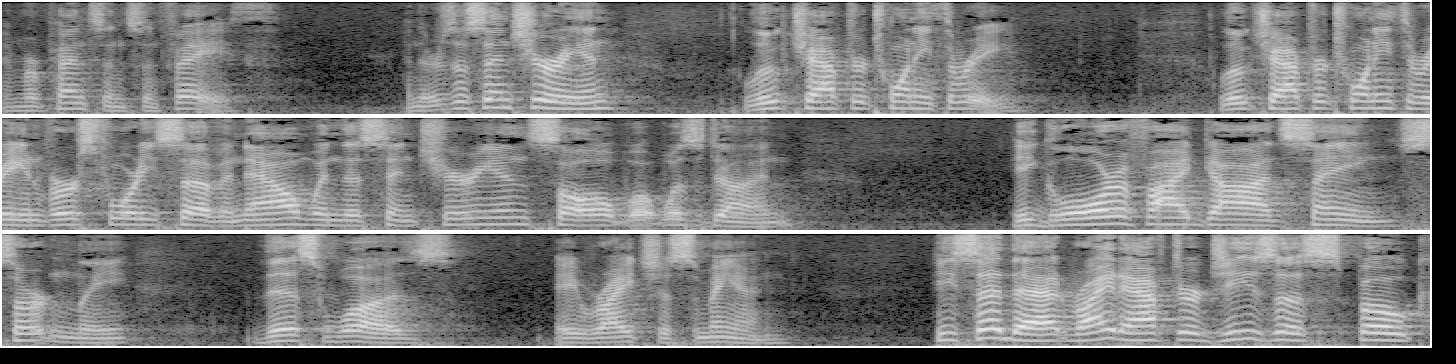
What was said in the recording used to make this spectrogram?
in repentance and faith. And there's a centurion Luke chapter 23. Luke chapter 23 and verse 47. Now, when the centurion saw what was done, he glorified God, saying, Certainly this was a righteous man. He said that right after Jesus spoke,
